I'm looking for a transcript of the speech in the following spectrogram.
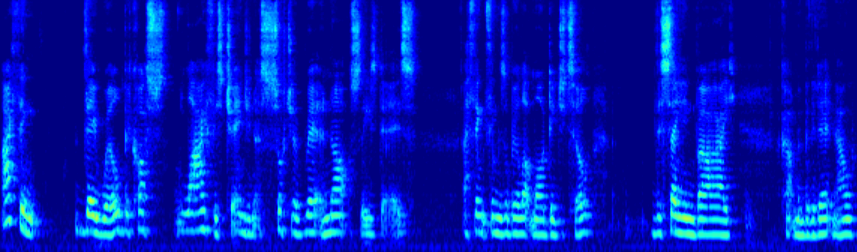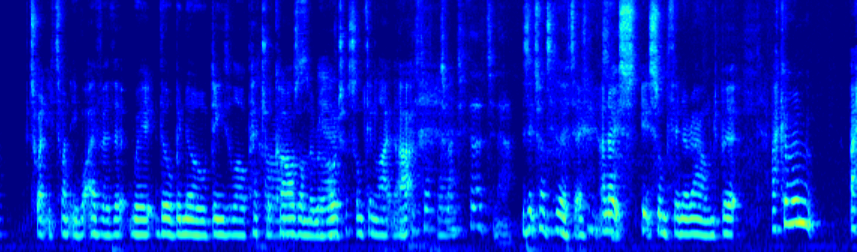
I think they will because life is changing at such a rate of knots these days. I think things will be a lot more digital. They're saying by, I can't remember the date now, 2020, whatever, that we there'll be no diesel or petrol cars, Cars, on the yeah. road, or something like that. It's 2030 now. Is it 2030? think I know so. it's it's something around, but I can remember. I,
